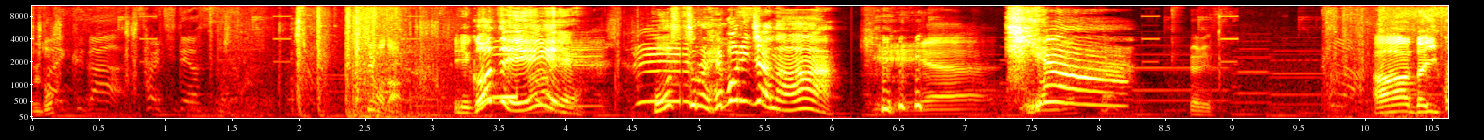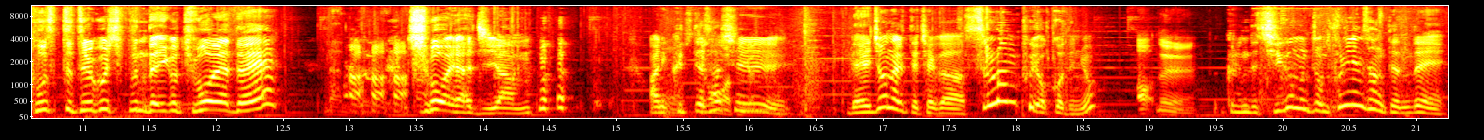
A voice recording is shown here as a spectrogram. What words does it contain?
스파이크가 설치되었습니다. 스팅어다. 이거지. 고스트로 해버리잖아. 개야. 기야. 아 나 이 고스트 들고 싶은데 이거 주워야 돼? 주워야지 얌. 아니 그때 사실 내전할 때 제가 슬럼프였거든요. 아 네. 그런데 지금은 좀 풀린 상태인데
